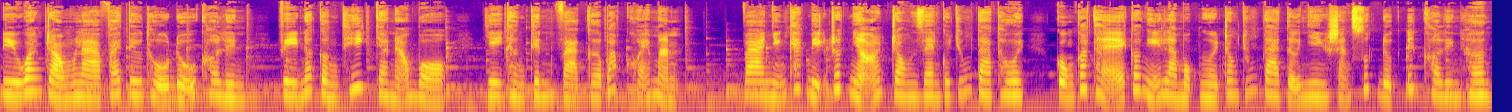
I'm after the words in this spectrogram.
Điều quan trọng là phải tiêu thụ đủ choline vì nó cần thiết cho não bộ, dây thần kinh và cơ bắp khỏe mạnh và những khác biệt rất nhỏ trong gen của chúng ta thôi cũng có thể có nghĩa là một người trong chúng ta tự nhiên sản xuất được ít choline hơn.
